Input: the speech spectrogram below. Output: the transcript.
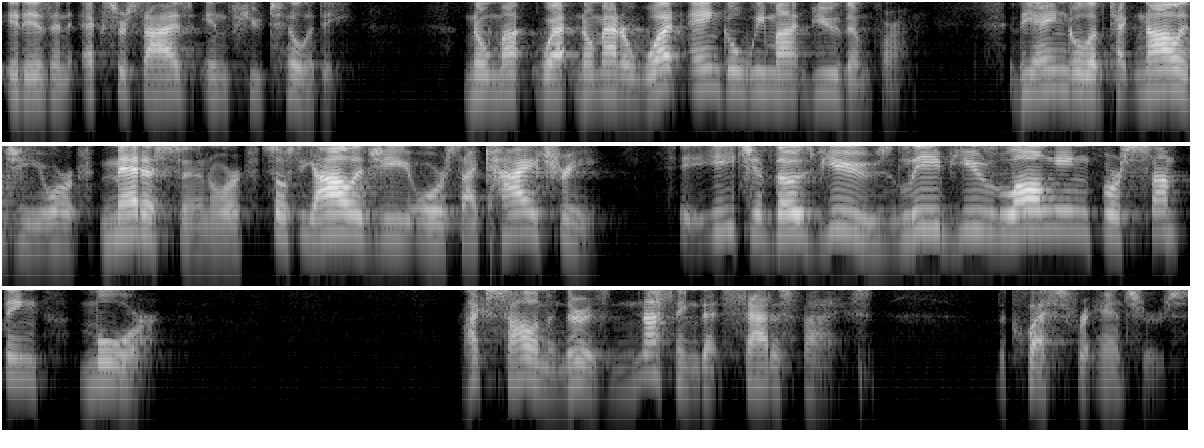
it is an exercise in futility, no, no matter what angle we might view them from the angle of technology or medicine or sociology or psychiatry each of those views leave you longing for something more. Like Solomon, there is nothing that satisfies the quest for answers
